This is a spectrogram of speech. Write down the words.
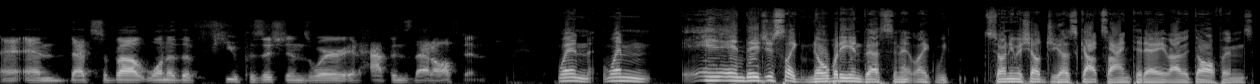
and that's about one of the few positions where it happens that often. When when and they just like nobody invests in it. Like we, Sony Michel just got signed today by the Dolphins.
